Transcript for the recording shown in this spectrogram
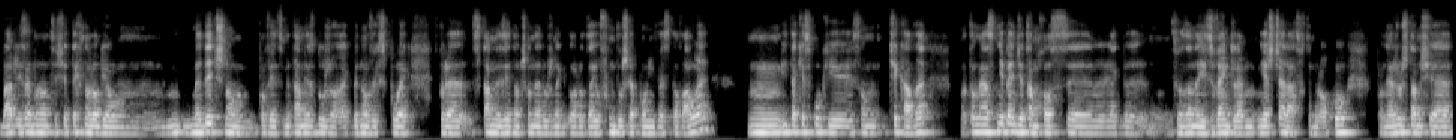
bardziej zajmujące się technologią medyczną, powiedzmy, tam jest dużo jakby nowych spółek, które Stany Zjednoczone różnego rodzaju fundusze poinwestowały mm, i takie spółki są ciekawe. Natomiast nie będzie tam hossy jakby związanej z węglem jeszcze raz w tym roku, ponieważ już tam się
